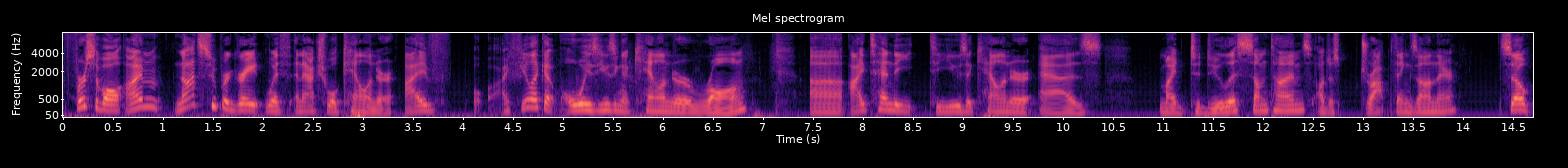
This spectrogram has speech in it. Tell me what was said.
first of all, I'm not super great with an actual calendar. I've I feel like I'm always using a calendar wrong. Uh, I tend to to use a calendar as my to do list. Sometimes I'll just drop things on there. So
